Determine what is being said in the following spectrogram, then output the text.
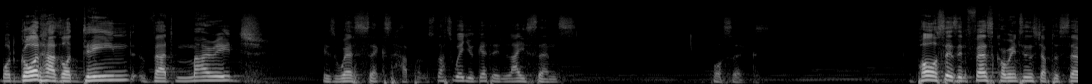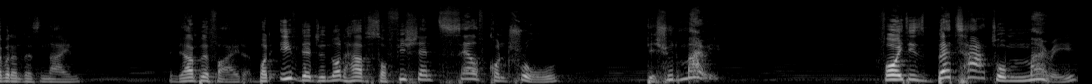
But God has ordained that marriage is where sex happens. That's where you get a license for sex. Paul says in 1 Corinthians chapter 7 and verse 9 in the Amplified, but if they do not have sufficient self control, they should marry. For it is better to marry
